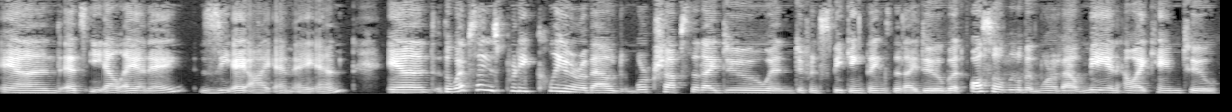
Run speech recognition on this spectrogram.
and it's E-L-A-N-A-Z-A-I-M-A-N. And the website is pretty clear about workshops that I do and different speaking things that I do, but also a little bit more about me and how I came to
